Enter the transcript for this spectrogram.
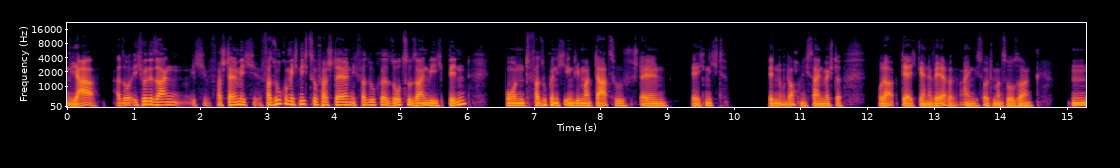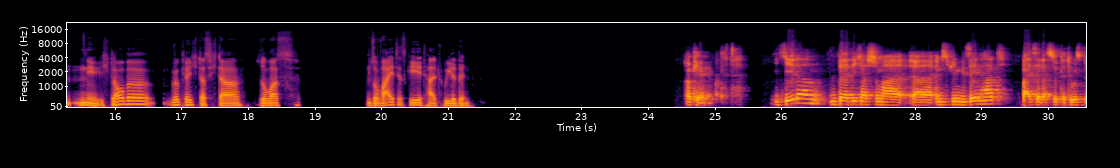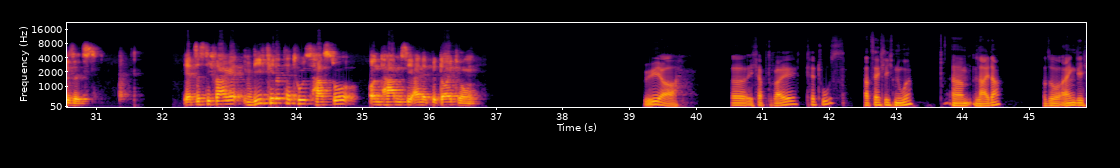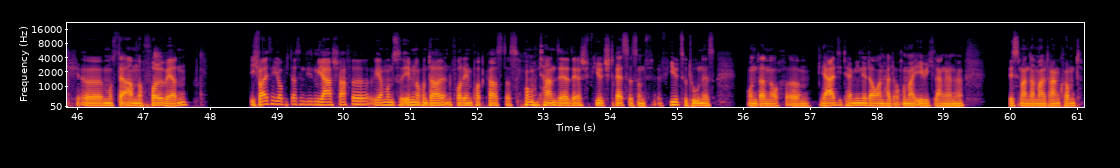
Ja, also ich würde sagen, ich verstelle mich, versuche mich nicht zu verstellen, ich versuche so zu sein, wie ich bin und versuche nicht irgendjemand darzustellen, der ich nicht bin und auch nicht sein möchte oder der ich gerne wäre. Eigentlich sollte man so sagen. Nee, ich glaube wirklich, dass ich da sowas, soweit es geht, halt real bin. Okay. Jeder, der dich ja schon mal äh, im Stream gesehen hat, weiß ja, dass du Tattoos besitzt. Jetzt ist die Frage, wie viele Tattoos hast du und haben sie eine Bedeutung? Ja, äh, ich habe drei Tattoos, tatsächlich nur, ähm, leider. Also eigentlich äh, muss der Arm noch voll werden. Ich weiß nicht, ob ich das in diesem Jahr schaffe. Wir haben uns eben noch unterhalten vor dem Podcast, dass momentan sehr, sehr viel Stress ist und viel zu tun ist. Und dann noch, ähm, ja, die Termine dauern halt auch immer ewig lange, ne? bis man dann mal drankommt.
